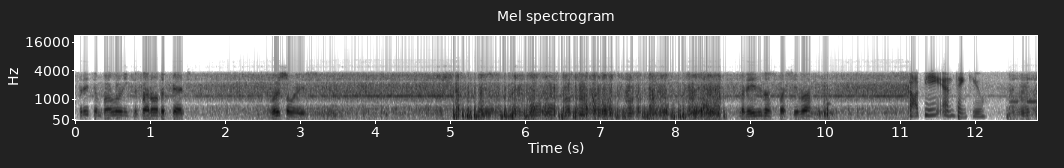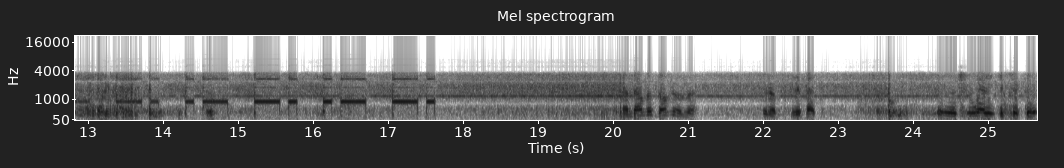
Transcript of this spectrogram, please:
В третьем баллоне кислорода 5. Вышел весь. Принято, спасибо. Copy and thank you. А Давно должны уже Серег, летать. Очень маленький сектор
